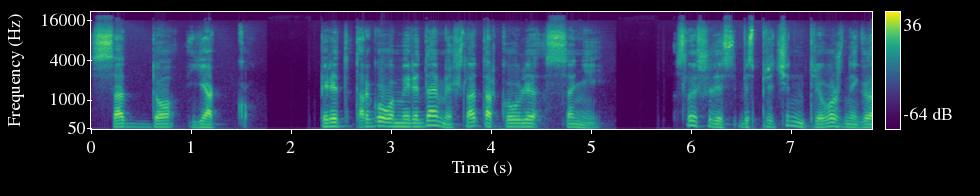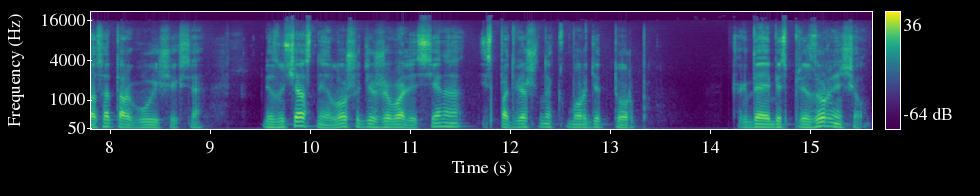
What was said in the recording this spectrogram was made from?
«Саддо Якко». Перед торговыми рядами шла торговля с саней. Слышались беспричинно тревожные голоса торгующихся – Безучастные лошади жевали сено из подвешенных к морде торп. Когда я беспризорничал,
